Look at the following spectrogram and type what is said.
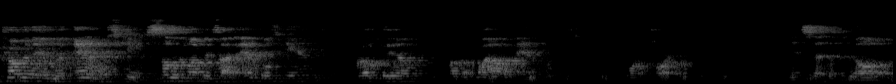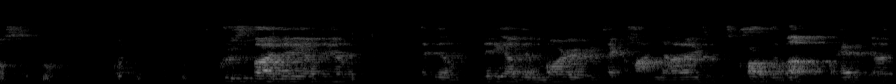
cover them with animal skins, sew them up inside animal skins, and throw them in front of wild animals torn apart. And then set the dogs on them as well. Crucified many of them, had them, many of them martyred. He take hot knives and just carve them up or have it done.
